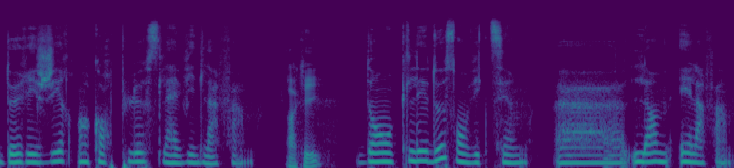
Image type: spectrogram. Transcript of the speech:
de régir encore plus la vie de la femme. OK. Donc, les deux sont victimes, euh, l'homme et la femme.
